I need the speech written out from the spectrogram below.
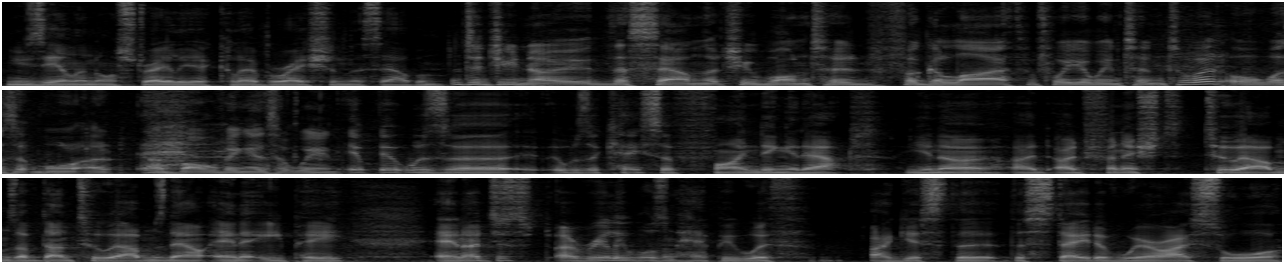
New Zealand Australia collaboration. This album. Did you know the sound that you wanted for Goliath before you went into it, or was it more uh, evolving as it went? It, it, was a it was a case of finding it out. You know, I'd, I'd finished two albums. I've done two albums now and an EP, and I just I really wasn't happy with I guess the the state of where I saw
